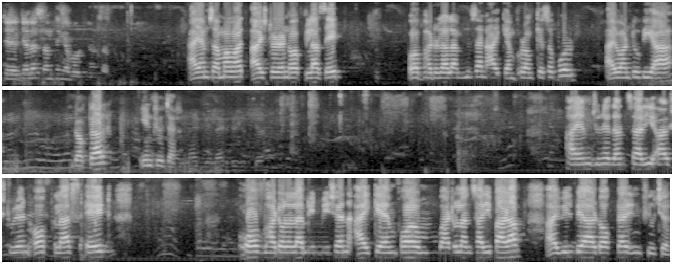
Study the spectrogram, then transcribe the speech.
t- tell us something about yourself. I am Samamat, I student of class 8 of Bhatulala Mission. I came from Kesapur. I want to be a doctor in future. I am Junaid Ansari, a student of class 8 of Bhatulala Mission. I came from Bhatul Ansari Para. I will be a doctor in future.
